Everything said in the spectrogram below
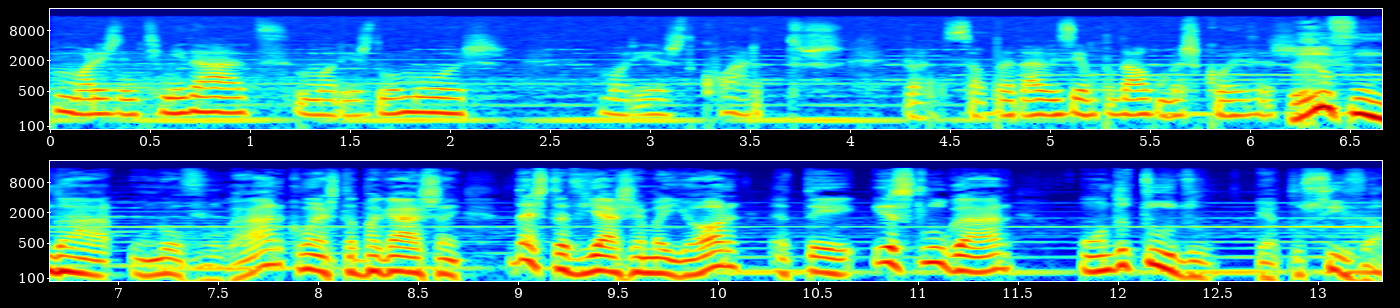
Memórias de intimidade, memórias do amor, memórias de quartos. Pronto, só para dar o exemplo de algumas coisas. Refundar um novo lugar com esta bagagem desta viagem maior até esse lugar onde tudo é possível.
